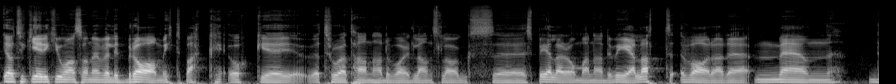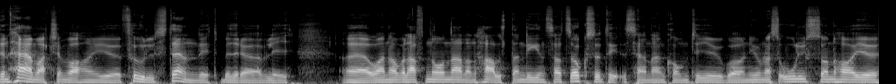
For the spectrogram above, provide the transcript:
jag tycker Erik Johansson är en väldigt bra mittback och eh, jag tror att han hade varit landslagsspelare om han hade velat vara det, men den här matchen var han ju fullständigt bedrövlig Eh, och han har väl haft någon annan haltande insats också till, sen han kom till Djurgården. Jonas Olsson har ju,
